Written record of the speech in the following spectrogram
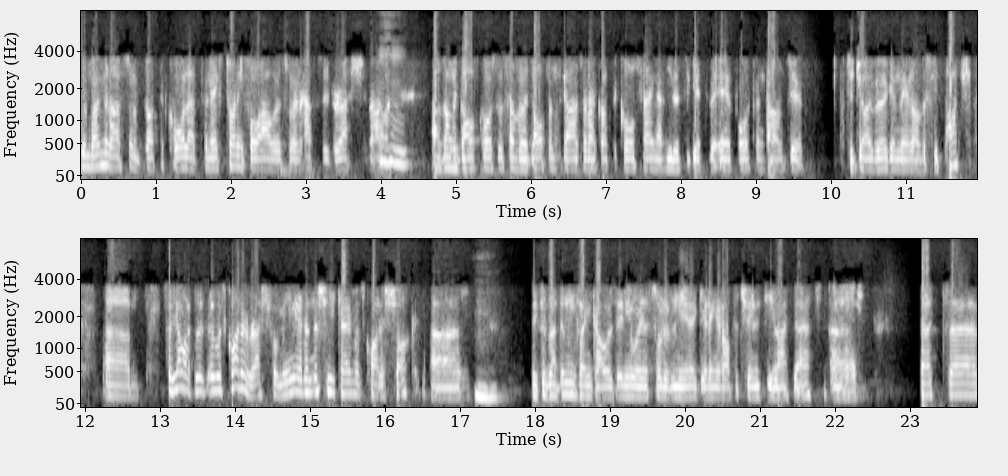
The moment I sort of got the call up, the next 24 hours were an absolute rush. You know, mm-hmm. I was on the golf course with some of the Dolphins guys when I got the call saying I needed to get to the airport and down to to Joburg and then obviously Potch. Um, so yeah, it was, it was quite a rush for me. It initially came as quite a shock um, mm-hmm. because I didn't think I was anywhere sort of near getting an opportunity like that. Um, But uh,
